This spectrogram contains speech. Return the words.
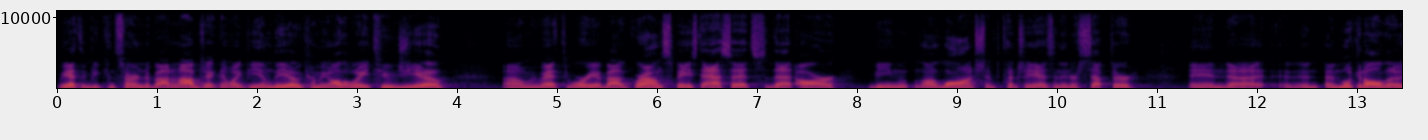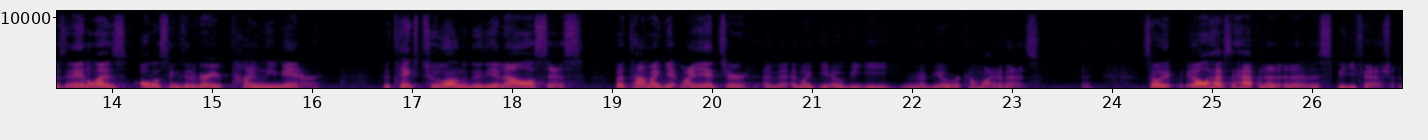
We have to be concerned about an object that might be in LEO coming all the way to GEO. Um, we have to worry about ground-spaced assets that are being uh, launched and potentially as an interceptor and, uh, and, and look at all those and analyze all those things in a very timely manner. If it takes too long to do the analysis, by the time I get my answer, it might be OBE. We might be overcome by events. Okay? So it, it, all has to happen in, in, a, in, a, speedy fashion.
